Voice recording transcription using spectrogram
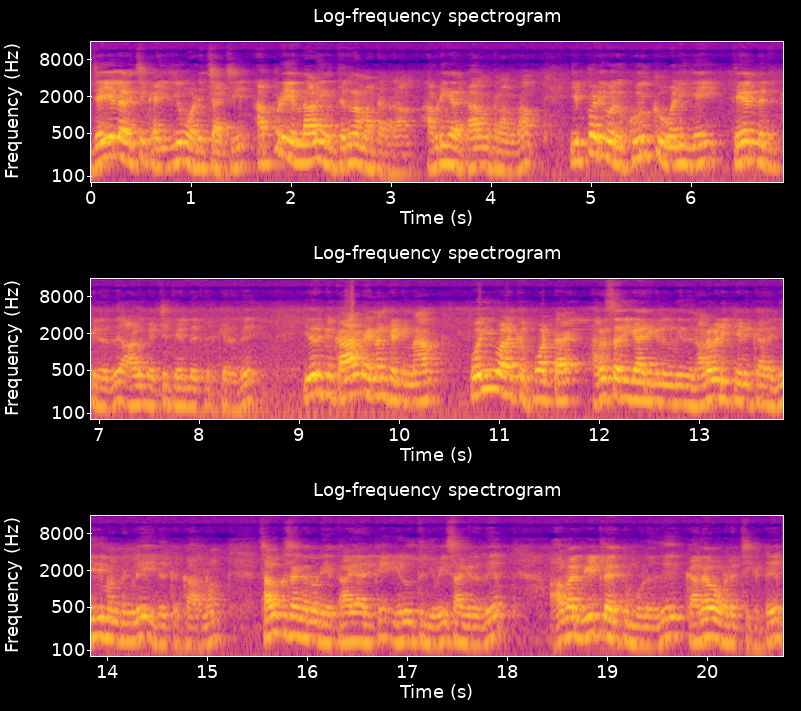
ஜெயிலில் வச்சு கையும் அடித்தாச்சு அப்படி இருந்தாலும் இவன் திருந்த மாட்டேங்கிறான் அப்படிங்கிற காரணத்தினால்தான் இப்படி ஒரு குறுக்கு வழியை தேர்ந்தெடுக்கிறது ஆளுங்கட்சி தேர்ந்தெடுத்திருக்கிறது. இதற்கு காரணம் என்னன்னு கேட்டிங்கன்னா பொய் வழக்கு போட்ட அரசு அதிகாரிகளின் மீது நடவடிக்கை எடுக்காத நீதிமன்றங்களே இதற்கு காரணம். சவுக்கு சங்கருடைய தாயாருக்கு 75 வயசாகிறது. அவர் வீட்டில் இருக்கும் பொழுது கதவை உடைச்சிக்கிட்டு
